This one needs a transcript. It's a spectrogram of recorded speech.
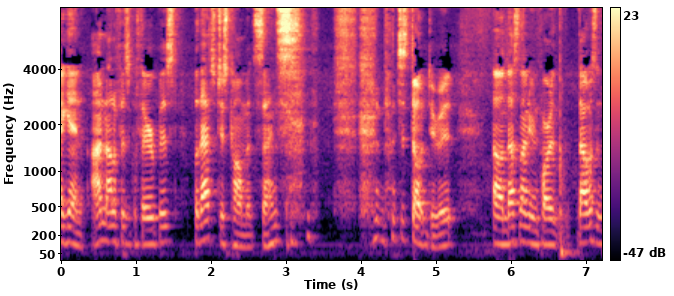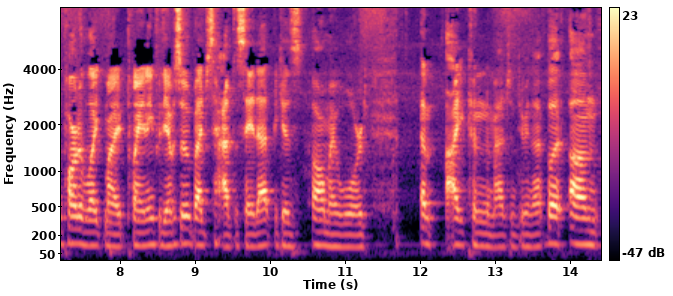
Again, I'm not a physical therapist, but that's just common sense. just don't do it. Um, that's not even part of that wasn't part of like my planning for the episode, but I just had to say that because oh my lord, um, I couldn't imagine doing that. But um,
